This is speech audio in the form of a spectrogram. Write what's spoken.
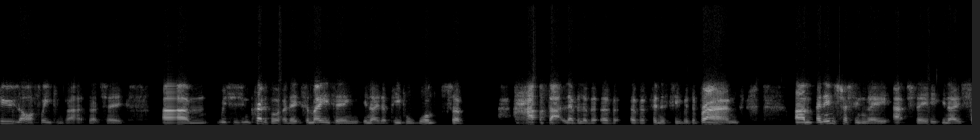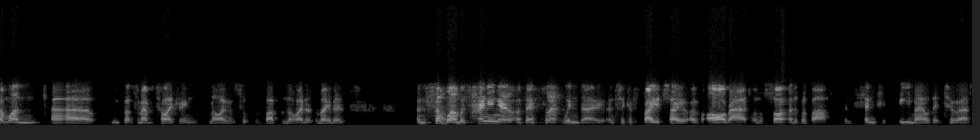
two last week, in fact, actually, um, which is incredible. And it's amazing, you know, that people want to have that level of, of, of affinity with the brand. Um, and interestingly, actually, you know, someone uh, we've got some advertising line, sort of above the line at the moment. and someone was hanging out of their flat window and took a photo of our ad on the side of a bus and sent it, emailed it to us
